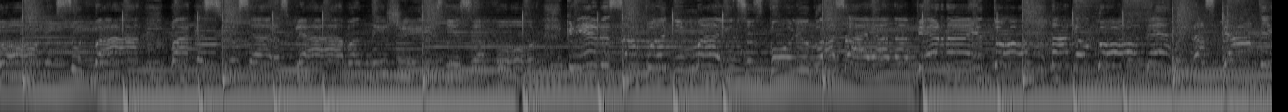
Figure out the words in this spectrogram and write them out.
домик судьба Покосился расхлябанный жизни забор К небесам поднимаются с болью глаза Я, наверное, то на Голгофе распятый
